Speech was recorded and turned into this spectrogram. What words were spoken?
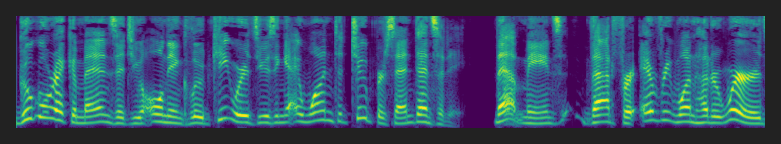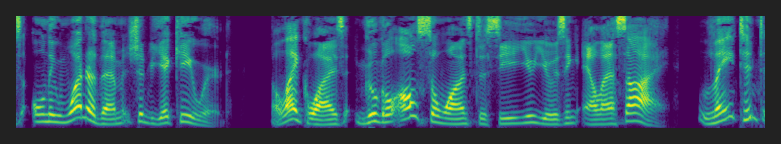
Google recommends that you only include keywords using a 1 to 2% density. That means that for every 100 words, only one of them should be a keyword. Likewise, Google also wants to see you using LSI, latent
